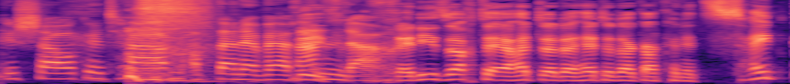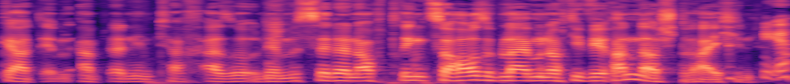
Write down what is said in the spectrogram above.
geschaukelt haben, auf deiner Veranda. Freddy sagte, er hatte, da hätte da gar keine Zeit gehabt im, ab- an dem Tag. Also, und er müsste dann auch dringend zu Hause bleiben und noch die Veranda streichen. Ja,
